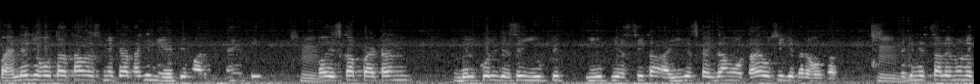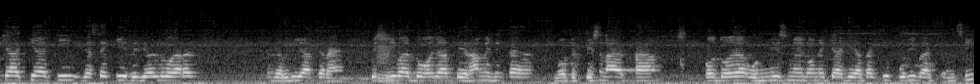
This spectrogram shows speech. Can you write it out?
पहले जो होता था उसमें क्या था कि नेगेटिव मार्किंग नहीं थी। हम्म। और इसका पैटर्न बिल्कुल जैसे यूपी यूपीएससी का आई का एग्ज़ाम होता है उसी की तरह होता था। हम्म। लेकिन इस साल इन्होंने क्या किया कि जैसे कि रिज़ल्ट वगैरह जल्दी आते रहे। पिछली हम्म। बार 2013 में जिनका नोटिफिकेशन आया था और 2019 में इन्होंने क्या किया था कि पूरी वैकेंसी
